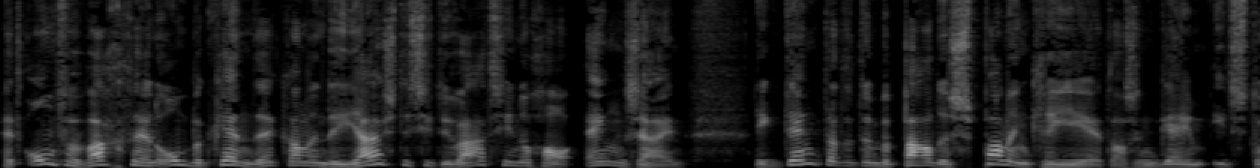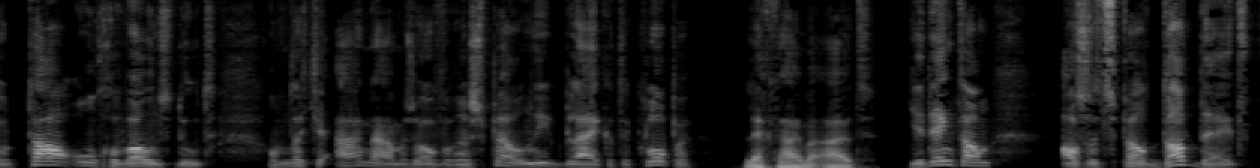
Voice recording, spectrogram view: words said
Het onverwachte en onbekende kan in de juiste situatie nogal eng zijn. Ik denk dat het een bepaalde spanning creëert als een game iets totaal ongewoons doet, omdat je aannames over een spel niet blijken te kloppen, legt hij me uit. Je denkt dan, als het spel dat deed,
